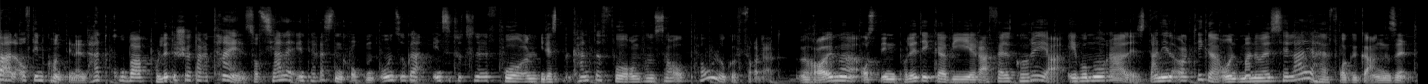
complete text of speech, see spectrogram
Überall auf dem Kontinent hat Kuba politische Parteien, soziale Interessengruppen und sogar institutionelle Foren wie das bekannte Forum von Sao Paulo gefördert. Räume, aus denen Politiker wie Rafael Correa, Evo Morales, Daniel Ortega und Manuel Zelaya hervorgegangen sind.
